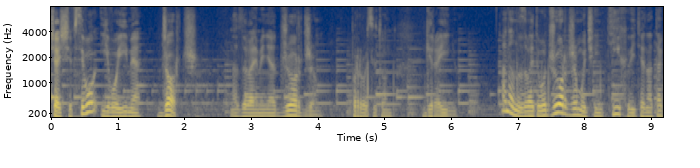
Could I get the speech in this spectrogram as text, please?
Чаще всего его имя Джордж. «Называй меня Джорджем», – просит он героиню. Она называет его Джорджем очень тихо, ведь она так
